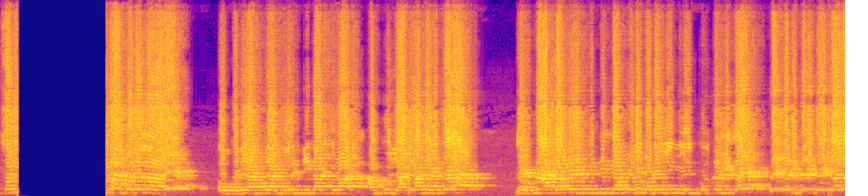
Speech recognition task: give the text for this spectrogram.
संविधान बदलणार आहे अहो कधी आमच्या किंवा अंकुश जाधवांना विचारा घटना आतापर्यंत कितींदा कोणी बदलली मिलिंद कुलकर्णी काय? हे कधीतरी देशाला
